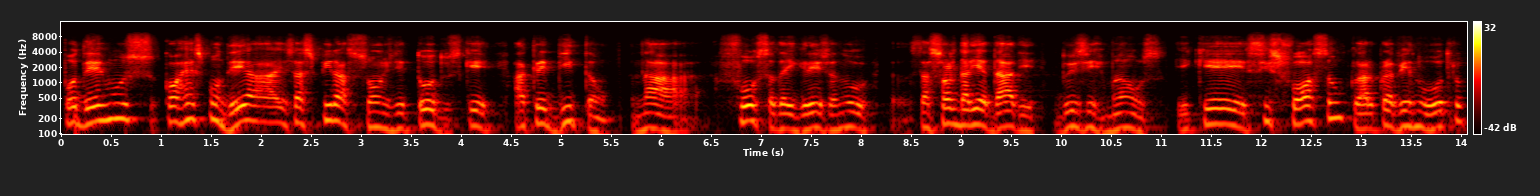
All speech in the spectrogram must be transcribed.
podermos corresponder às aspirações de todos que acreditam na força da igreja, no, na solidariedade dos irmãos e que se esforçam, claro, para ver no outro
